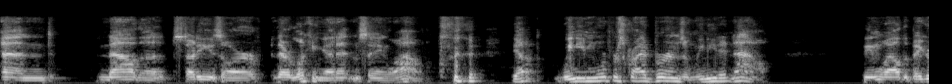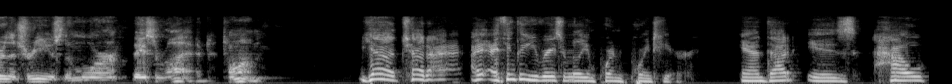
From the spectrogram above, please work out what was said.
And now the studies are, they're looking at it and saying, wow, yep, we need more prescribed burns and we need it now. Meanwhile, the bigger the trees, the more they survived. Tom. Yeah, Chad, I, I think that you raise a really important point here. And that is how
